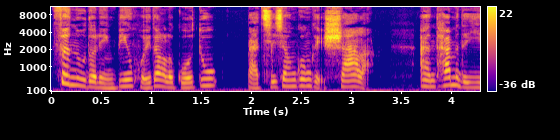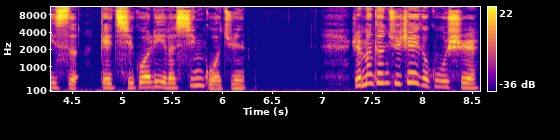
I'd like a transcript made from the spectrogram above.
愤怒地领兵回到了国都，把齐襄公给杀了。按他们的意思，给齐国立了新国君。人们根据这个故事，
